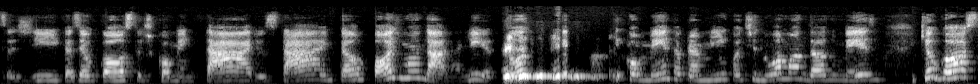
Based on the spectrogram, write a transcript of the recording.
dessas dicas, eu gosto de comentários, tá? Então, pode mandar, Nalia. Todo que comenta para mim, continua mandando mesmo que eu gosto,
